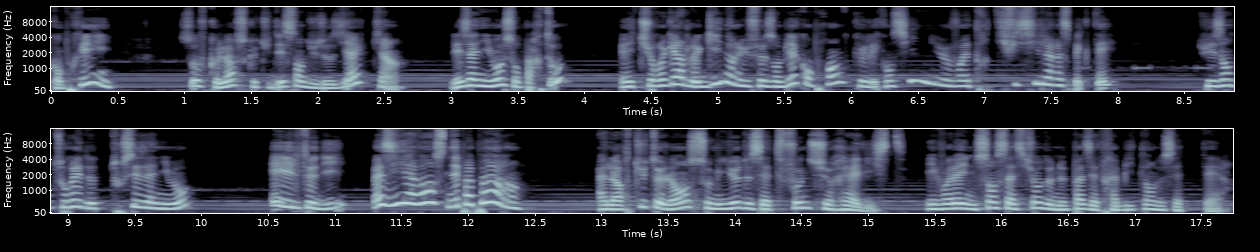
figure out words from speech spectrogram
compris. Sauf que lorsque tu descends du Zodiac, les animaux sont partout, et tu regardes le guide en lui faisant bien comprendre que les consignes vont être difficiles à respecter. Tu es entouré de tous ces animaux, et il te dit Vas-y, avance, n'aie pas peur Alors tu te lances au milieu de cette faune surréaliste, et voilà une sensation de ne pas être habitant de cette terre.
